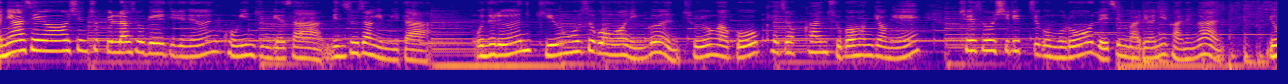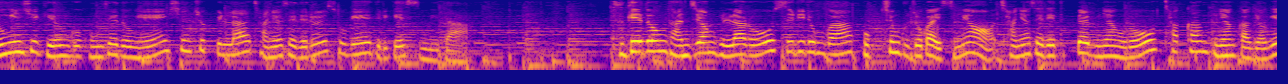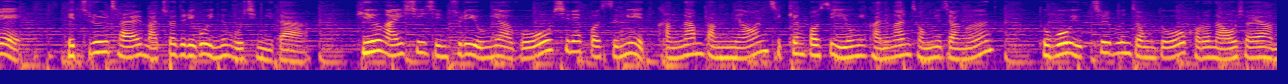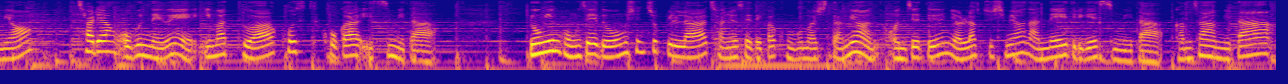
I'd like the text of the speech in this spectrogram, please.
안녕하세요. 신축빌라 소개해드리는 공인중개사 민소장입니다. 오늘은 기흥호수공원 인근 조용하고 쾌적한 주거 환경에 최소 실입지금으로 내 집 마련이 가능한 용인시 기흥구 공세동의 신축빌라 자녀세대를 소개해드리겠습니다. 두개동 단지형 빌라로 3룸과 복층 구조가 있으며 자녀세대 특별 분양으로 착한 분양 가격에 대출을 잘 맞춰드리고 있는 곳입니다. 기흥 IC 진출이 용이하고 시내버스 및 강남 방면 직행버스 이용이 가능한 정류장은 도보 6, 7분 정도 걸어 나오셔야 하며 차량 5분 내외 이마트와 코스트코가 있습니다. 용인 공세동 신축 빌라 자녀 세대가 궁금하시다면 언제든 연락 주시면 안내해 드리겠습니다. 감사합니다.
